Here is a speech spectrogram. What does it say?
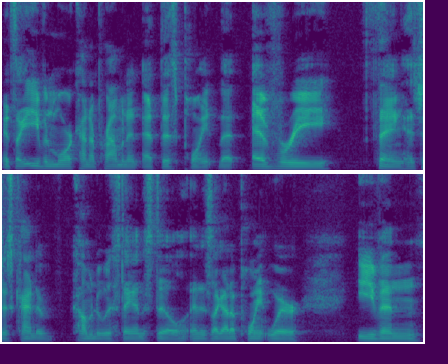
it's like even more kind of prominent at this point that every thing has just kind of come to a standstill, and it's like at a point where even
